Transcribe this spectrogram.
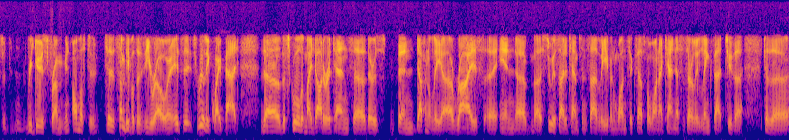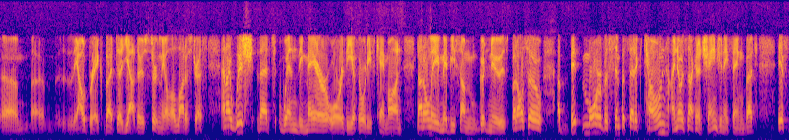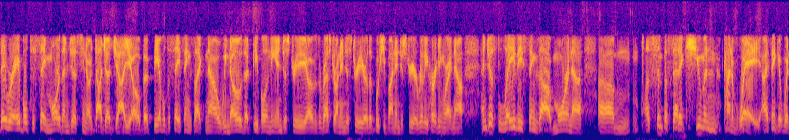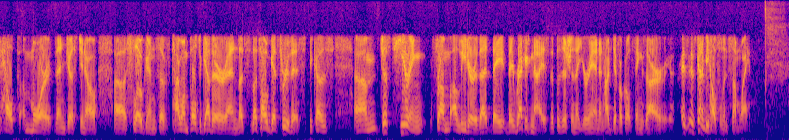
reduced from almost to, to some people to zero. It's it's really quite bad. The the school that my daughter attends, uh, there's been definitely a rise uh, in uh, uh, suicide attempts, and sadly, even one successful one. I can't necessarily link that to the to the um, uh, the outbreak, but uh, yeah, there's certainly a, a lot of stress. And I wish that when the mayor or the authorities came on, not only maybe some good news, but also a bit more of a sympathetic tone. I know it's not going to change anything, but if they were able to say more than just, you know, daja jayo, but be able to say things like, now we know that people in the industry, of the restaurant industry or the bushiban industry are really hurting right now, and just lay these things out more in a, um, a sympathetic, human kind of way, I think it would help more than just, you know, uh, slogans of Taiwan pull together and let's let's all get through this because um, just hearing from a leader that they, they recognize the position that you're in and how difficult things are is, is going to be helpful in some way.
